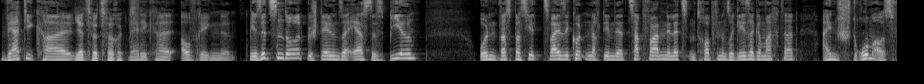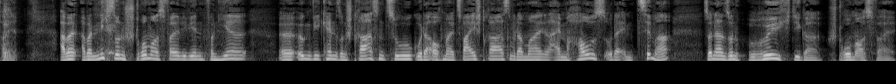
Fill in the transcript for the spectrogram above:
vertikal Jetzt wird's verrückt. Vertikal aufregende. Wir sitzen dort, bestellen unser erstes Bier und was passiert zwei Sekunden nachdem der Zapfhahn den letzten Tropfen in unsere Gläser gemacht hat? Ein Stromausfall. Aber, aber nicht so ein Stromausfall, wie wir ihn von hier äh, irgendwie kennen, so ein Straßenzug oder auch mal zwei Straßen oder mal in einem Haus oder im Zimmer, sondern so ein richtiger Stromausfall.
